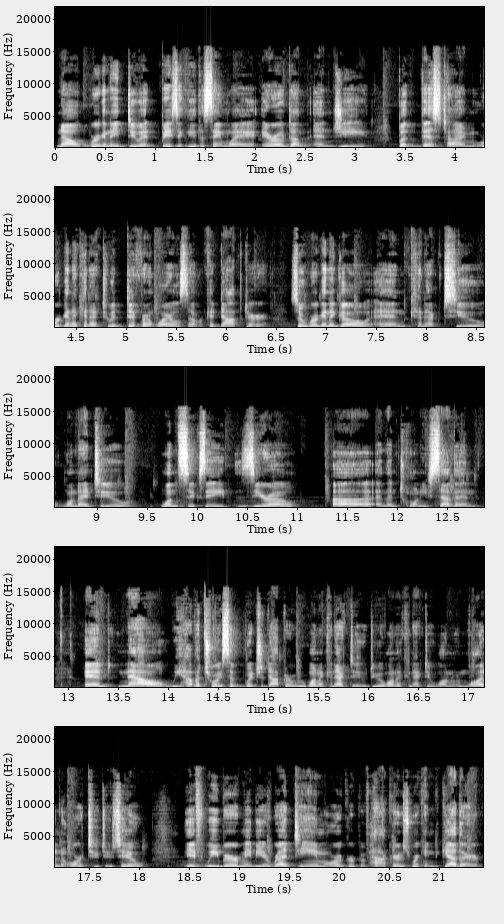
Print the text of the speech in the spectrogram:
Now, we're gonna do it basically the same way, airodump-ng, but this time we're gonna connect to a different wireless network adapter. So we're gonna go and connect to 192.168.0 uh, and then 27. And now we have a choice of which adapter we want to connect to. Do we want to connect to 111 or 222? If we were maybe a red team or a group of hackers working together,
